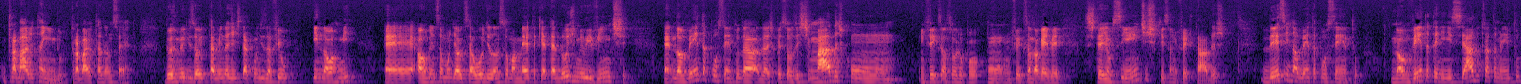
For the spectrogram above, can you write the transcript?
o trabalho está indo, o trabalho está dando certo. 2018 está vindo, a gente está com um desafio enorme. É, a Organização Mundial de Saúde lançou uma meta que até 2020, é, 90% da, das pessoas estimadas com infecção, com infecção do HIV estejam cientes que são infectadas. Desses 90%, 90% tenham iniciado o tratamento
